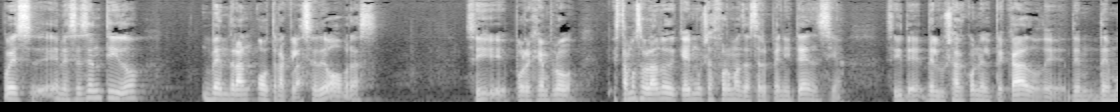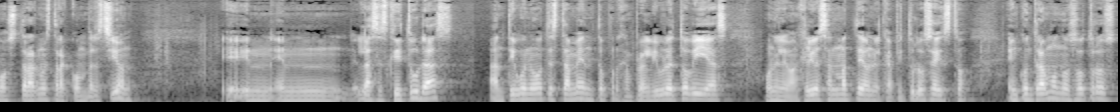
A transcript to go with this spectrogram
pues en ese sentido vendrán otra clase de obras. ¿Sí? Por ejemplo, estamos hablando de que hay muchas formas de hacer penitencia, ¿sí? de, luchar con el pecado, de, mostrar nuestra conversión. En, en, las escrituras, Antiguo y Nuevo Testamento, por ejemplo en el libro de Tobías o en el Evangelio de San Mateo, en el capítulo sexto, encontramos nosotros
